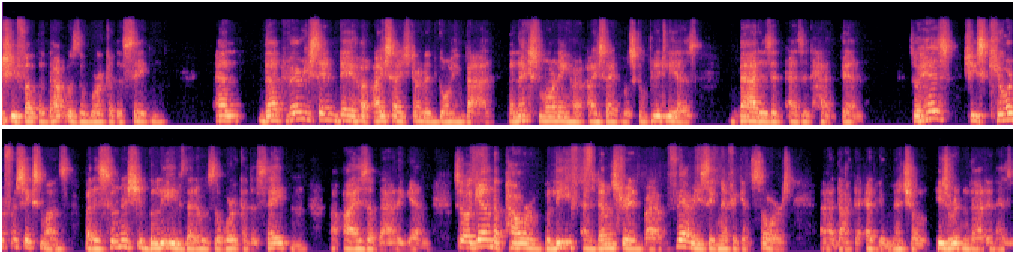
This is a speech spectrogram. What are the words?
she felt that that was the work of the Satan. And that very same day, her eyesight started going bad. The next morning, her eyesight was completely as bad as it, as it had been. So his, she's cured for six months, but as soon as she believes that it was the work of the Satan, her eyes are bad again. So again, the power of belief as demonstrated by a very significant source, uh, Dr. Edgar Mitchell. He's written that in his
